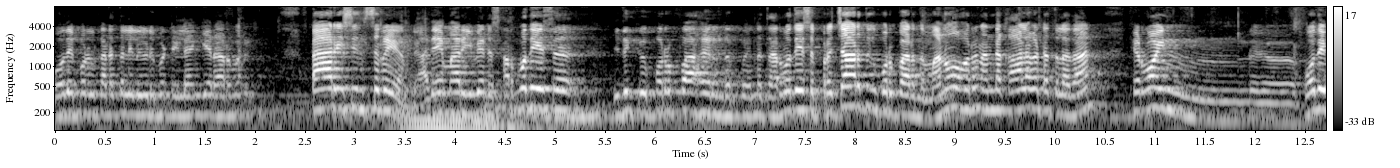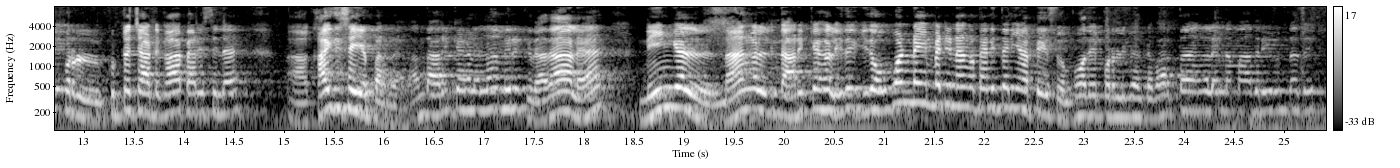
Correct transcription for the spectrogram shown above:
போதைப்பொருள் கடத்தலில் ஈடுபட்ட இலங்கையர் அறுவர் பாரிஸின் சிறையண்டு அதே மாதிரி இவர் சர்வதேச இதுக்கு பொறுப்பாக இருந்த இந்த சர்வதேச பிரச்சாரத்துக்கு பொறுப்பாக இருந்த மனோகரன் அந்த காலகட்டத்தில் தான் ஹெரோயின் போதைப்பொருள் குற்றச்சாட்டுக்காக பாரிஸில் கைது செய்யப்படுறார். அந்த அறிக்கைகள் எல்லாம் இருக்குது. அதால் நீங்கள் நாங்கள் இந்த அறிக்கைகள் இது இது ஒவ்வொன்றையும் பற்றி நாங்கள் தனித்தனியாக பேசுவோம். போதைப் பொருள் இந்த வர்த்தகங்கள் என்ன மாதிரி இருந்தது?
